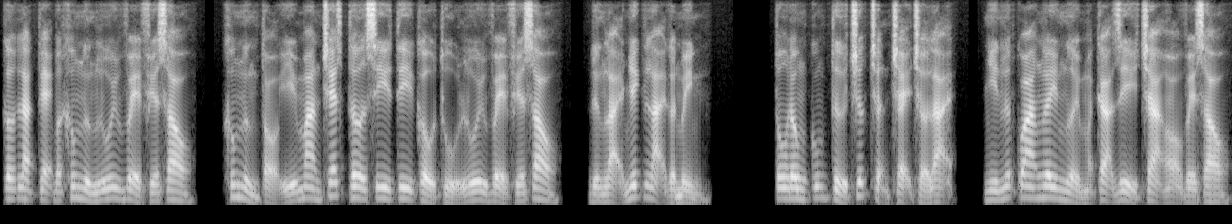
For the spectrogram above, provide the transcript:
Cờ lặt kẹ bật không ngừng lui về phía sau, không ngừng tỏ ý Manchester City cầu thủ lui về phía sau, đừng lại nhích lại gần mình. Tô Đông cũng từ trước trận chạy trở lại, nhìn lướt qua ngây người mà cả gì trả họ về sau,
